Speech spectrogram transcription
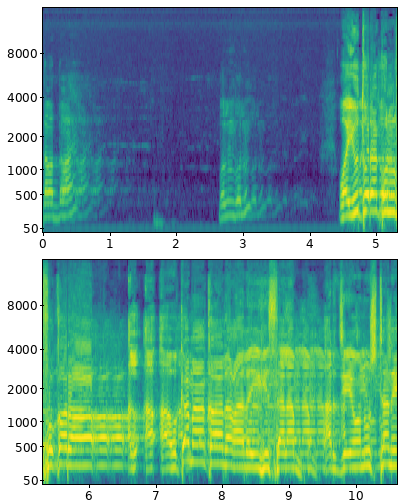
দাবাত দেওয়া হয়? বলুন বলুন। আর যে অনুষ্ঠানে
